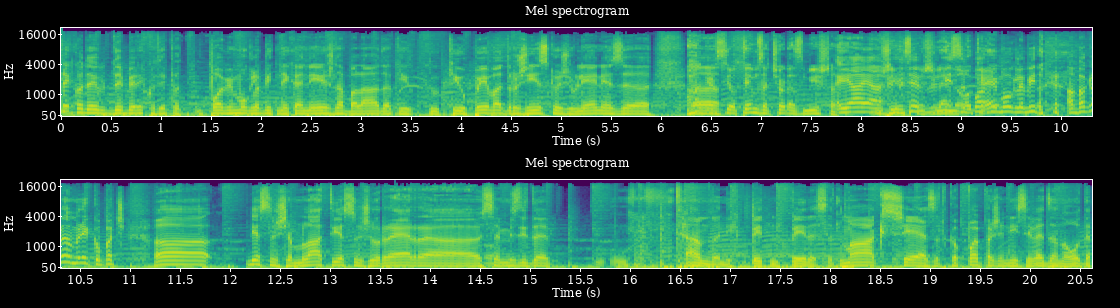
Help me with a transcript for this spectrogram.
rekel, da, da bi rekel, da je pa, pa bi mogla biti neka nežna balada, ki, ki upeva družinsko življenje. Z, uh, Ker si o tem začel razmišljati. Ja, ja. Mislim, okay. bi mogla biti. Ampak nam rekel, pač, uh, jaz sem še mlad, jaz sem žurer, uh, oh. se mi zdi, da je tam do njih 55, max 60, ko pa že nisi več za oder.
